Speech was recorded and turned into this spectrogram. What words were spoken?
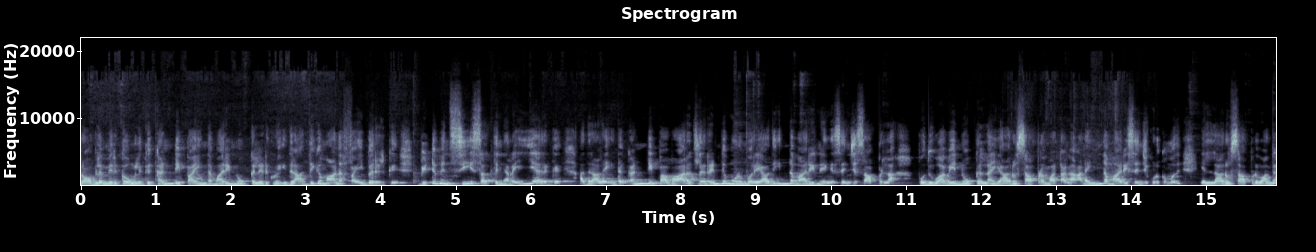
ப்ராப்ளம் இருக்கவங்களுக்கு கண்டிப்பாக இந்த மாதிரி நூக்கல் எடுக்கணும். இதில் அதிகமான ஃபைபர் இருக்குது விட்டமின் சி சத்து நிறைய இருக்குது அதனால் இதை கண்டிப்பாக வாரத்தில் ரெண்டு மூணு முறையாவது இந்த மாதிரி நீங்கள் செஞ்சு சாப்பிடலாம். பொதுவாகவே நூக்கள்லாம் யாரும் சாப்பிட மாட்டாங்க. ஆனால் இந்த மாதிரி செஞ்சு கொடுக்கும்போது எல்லாரும் சாப்பிடுவாங்க.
